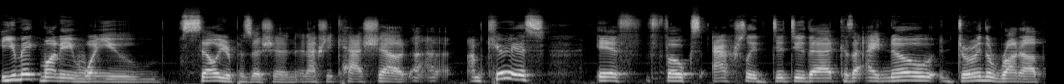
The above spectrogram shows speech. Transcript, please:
you make money when you sell your position and actually cash out. I'm curious if folks actually did do that because I know during the run up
